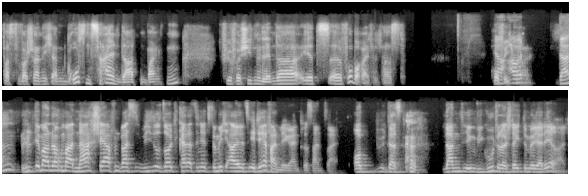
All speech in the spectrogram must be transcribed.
was du wahrscheinlich an großen Zahlendatenbanken für verschiedene Länder jetzt äh, vorbereitet hast. Hoffe ja, ich mal. Dann immer noch mal nachschärfen, was, wieso sollte, kann das denn jetzt für mich als ETF-Anleger interessant sein? Ob das Land irgendwie gute oder schlechte Milliardäre hat.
